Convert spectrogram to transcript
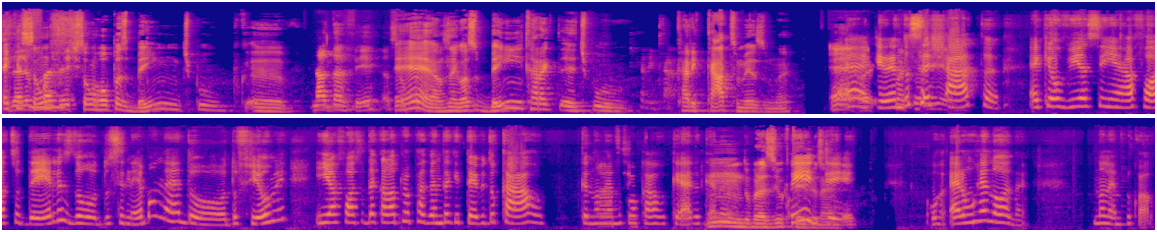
É que são, fazer, tipo, são roupas bem, tipo. Uh... Nada a ver. É, uns negócios bem. É, tipo, caricato. caricato mesmo, né? É, é querendo ser chata. É que eu vi, assim, a foto deles, do, do cinema, né, do, do filme, e a foto daquela propaganda que teve do carro, que eu não ah, lembro sim. qual carro que era. Que era hum, do Brasil que teve, né? Era um Renault, né? Não lembro qual.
